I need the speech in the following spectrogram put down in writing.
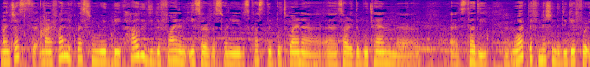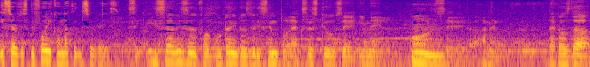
My just my final question would be: How did you define an e-service when you discussed the Botswana, uh, sorry, the Bhutan uh, uh, study? What definition did you give for e-service before you conducted the surveys? See, e-service uh, for Bhutan it was very simple. Access to say email or say, I mean, uh, that was the,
